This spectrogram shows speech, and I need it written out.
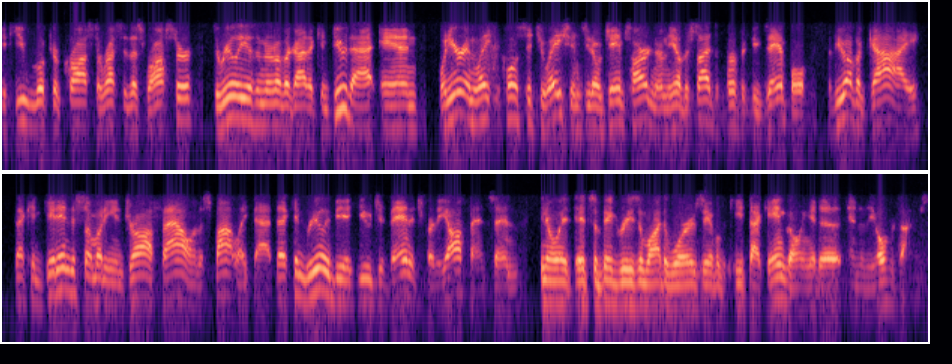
if you look across the rest of this roster, there really isn't another guy that can do that. And when you're in late and close situations, you know, James Harden on the other side is a perfect example. If you have a guy that can get into somebody and draw a foul in a spot like that, that can really be a huge advantage for the offense. And, you know, it, it's a big reason why the Warriors are able to keep that game going into, into the overtimes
